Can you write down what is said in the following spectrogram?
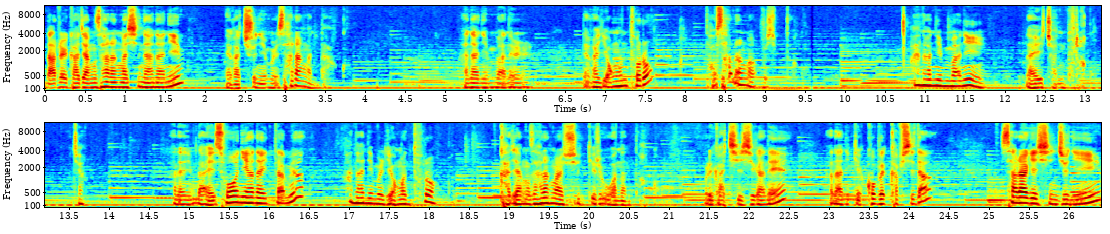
나를 가장 사랑하신 하나님, 내가 주님을 사랑한다고. 하나님만을 내가 영원토록 더 사랑하고 싶다고. 하나님만이 나의 전부라고. 하나님 나의 소원이 하나 있다면 하나님을 영원토록 가장 사랑할 수 있기를 원한다고. 우리 같이 이 시간에 하나님께 고백합시다. 살아계신 주님,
